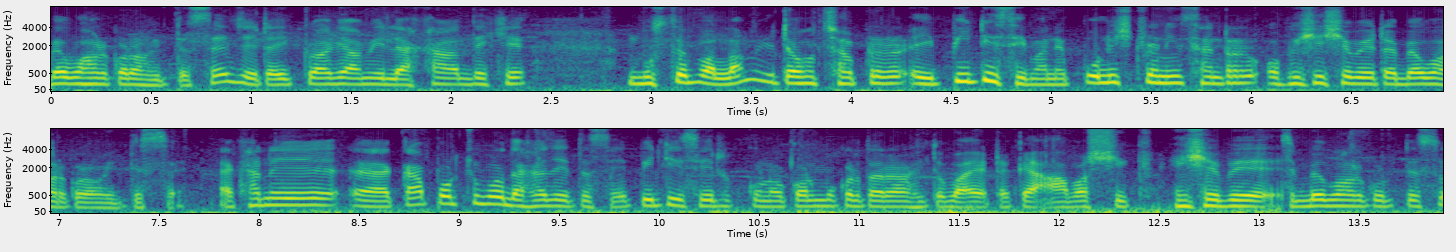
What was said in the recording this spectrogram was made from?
ব্যবহার করা হইতেছে, যেটা একটু আগে আমি লেখা দেখে বুঝতে পারলাম, এটা হচ্ছে আপনার এই পিটিসি মানে পুলিশ ট্রেনিং সেন্টার অফিস হিসেবে এটা ব্যবহার করা হইতেছে। এখানে কাপড় চোপড় দেখা যাইতেছে পিটিসির কোনো কর্মকর্তারা হয়তো বা এটাকে আবাসিক হিসেবে ব্যবহার করতেছে।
